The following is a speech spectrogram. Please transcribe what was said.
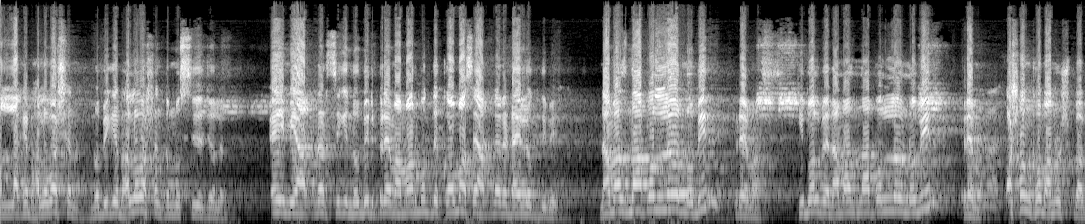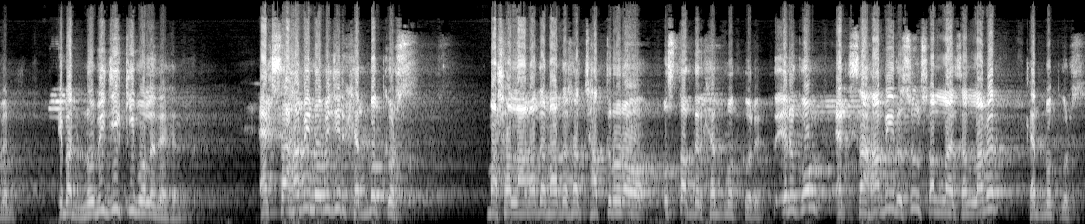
আল্লাহকে ভালোবাসেন, নবীকে ভালোবাসেন, তো মসজিদে চলেন। এই মেয়ে, আপনার থেকে নবীর প্রেম আমার মধ্যে কম আছে? আপনার ডায়লগ দিবে। নামাজ না পড়লেও নবীর প্রেম আছে। কি বলবে? নামাজ না পড়লেও নবীর প্রেম অসংখ্য মানুষ পাবেন। এবার নবীজি কি বলে দেখেন? এক সাহাবি নবীজির খেদমত করছে। মাসাল্লাহ আমাদের মাদ্রাসার ছাত্ররাও উস্তাদদের খেদমত করে। এরকম এক সাহাবি রসুল সাল্লাহ সাল্লামের খেদমত করছে।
